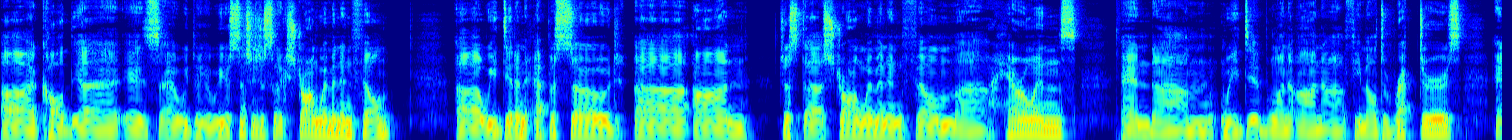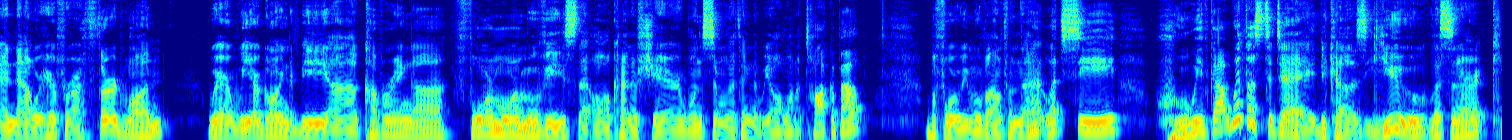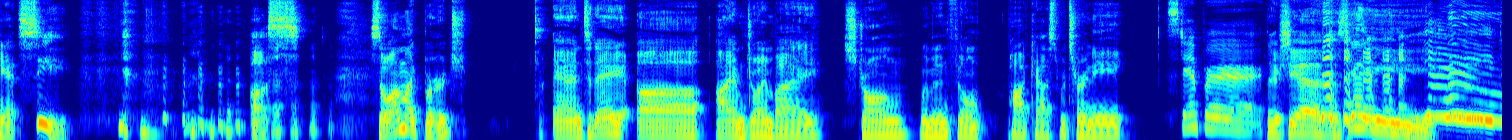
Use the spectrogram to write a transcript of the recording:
uh, called uh, is uh, we, we essentially just like strong women in film. Uh, we did an episode uh, on just uh, strong women in film uh, heroines, and um, we did one on uh, female directors. And now we're here for our third one, where we are going to be uh, covering uh, four more movies that all kind of share one similar thing that we all want to talk about. Before we move on from that, let's see who we've got with us today, because you, listener, can't see us. So I'm Mike Burge, and today uh, I am joined by Strong Women in Film podcast returnee. Stamper. There she is! Yay!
